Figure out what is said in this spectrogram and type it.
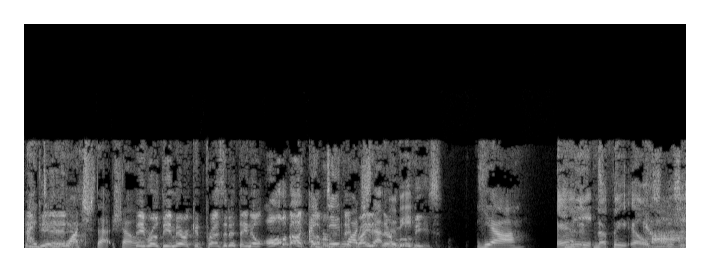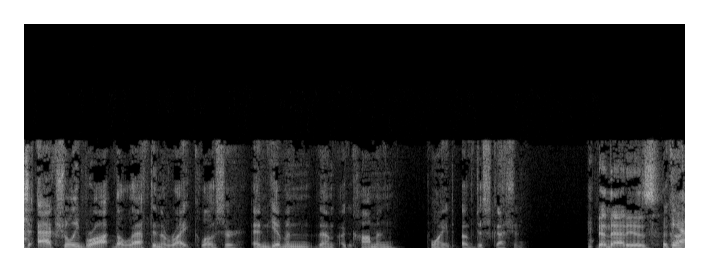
They I did. didn't watch that show. They wrote The American President. They know all about I government. did they watch write that in their movie. movies. yeah. And Neat. if nothing else, this has actually brought the left and the right closer and given them a common point of discussion And that is, the Yeah.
